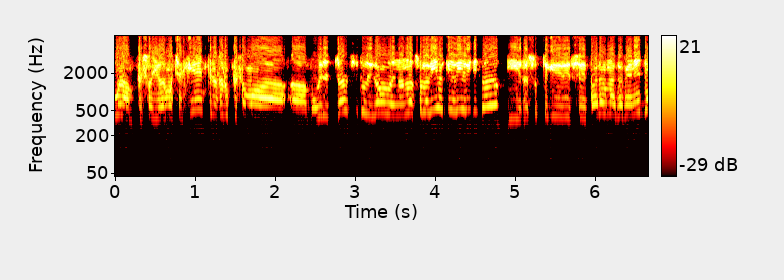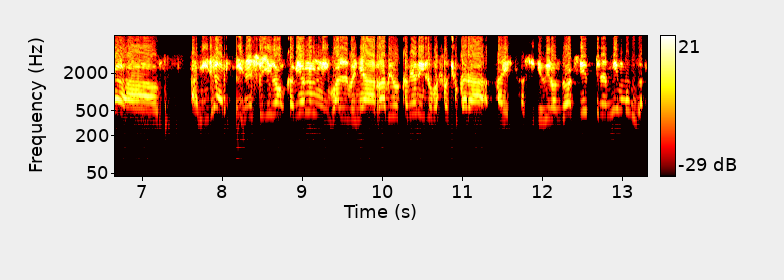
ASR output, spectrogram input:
bueno, empezó a llevar mucha gente, nosotros empezamos a, mover el tránsito, digamos, en una sola vía que había habilitado y resulta que se para una camioneta a, mirar y en eso llega un camión, igual venía rápido el camión y lo pasó a chocar a, a él. Así que vieron dos accidentes en el mismo lugar.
